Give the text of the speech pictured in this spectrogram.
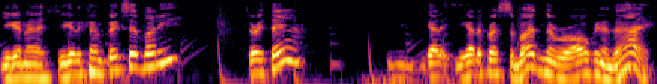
"You gonna, you gonna come fix it, buddy? It's right there. You gotta, you gotta press the button, or we're all gonna die.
